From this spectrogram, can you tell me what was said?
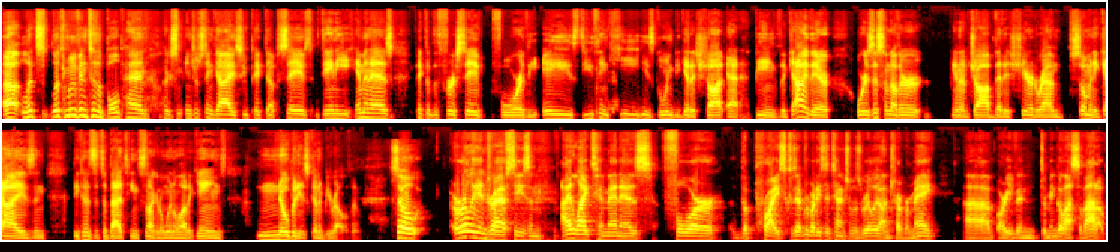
Uh, let's let's move into the bullpen. There's some interesting guys who picked up saves. Dany Jimenez picked up the first save for the A's. Do you think he is going to get a shot at being the guy there, or is this another you know job that is shared around so many guys, and because it's a bad team, it's not going to win a lot of games. Nobody's going to be relevant. So early in draft season, I liked Jimenez for the price because everybody's attention was really on Trevor May. Uh, or even Domingo Acevedo.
